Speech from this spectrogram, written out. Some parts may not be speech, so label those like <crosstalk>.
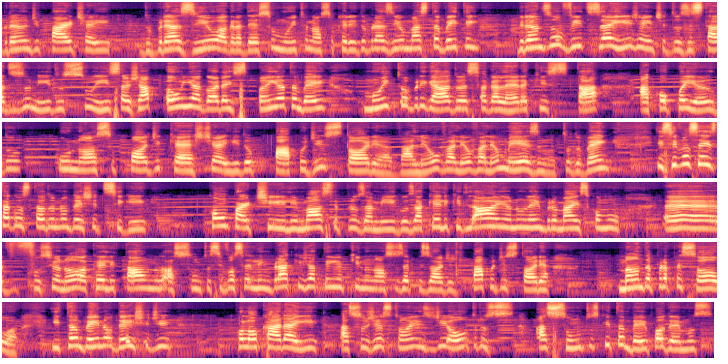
grande parte aí do Brasil. Agradeço muito nosso querido Brasil, mas também tem grandes ouvintes aí, gente, dos Estados Unidos, Suíça, Japão e agora Espanha também. Muito obrigado a essa galera que está acompanhando o nosso podcast aí do Papo de História. Valeu, valeu, valeu mesmo, tudo bem? E se você está gostando, não deixe de seguir, compartilhe, mostre para os amigos, aquele que lá ah, eu não lembro mais como é, funcionou aquele tal assunto. Se você lembrar que já tem aqui nos nossos episódios de Papo de História, manda para a pessoa. E também não deixe de colocar aí as sugestões de outros assuntos que também podemos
